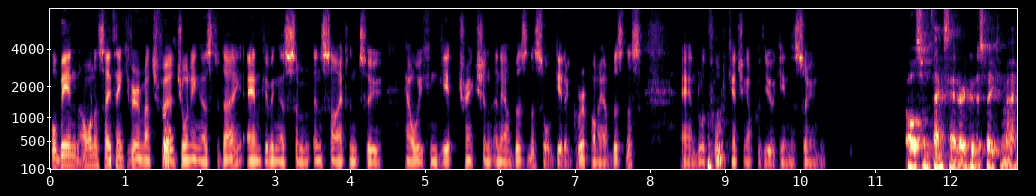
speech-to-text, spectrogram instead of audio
Well, Ben, I want to say thank you very much for joining us today and giving us some insight into how we can get traction in our business or get a grip on our business. And look forward mm-hmm. to catching up with you again soon. Awesome. Thanks, Andrew. Good to speak to you, mate.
